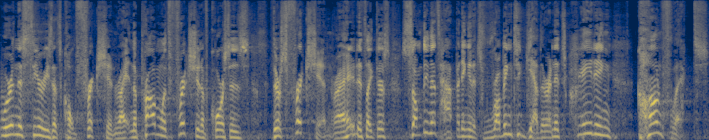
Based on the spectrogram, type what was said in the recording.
we're in this series that's called Friction, right? And the problem with friction, of course, is there's friction, right? It's like there's something that's happening and it's rubbing together and it's creating conflict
